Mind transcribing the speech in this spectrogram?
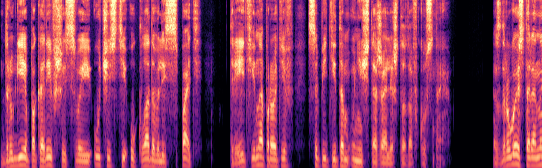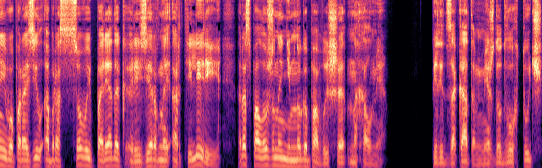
Другие, покорившись своей участи, укладывались спать. Третьи, напротив, с аппетитом уничтожали что-то вкусное. С другой стороны, его поразил образцовый порядок резервной артиллерии, расположенной немного повыше на холме. Перед закатом между двух туч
